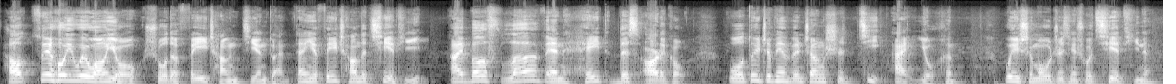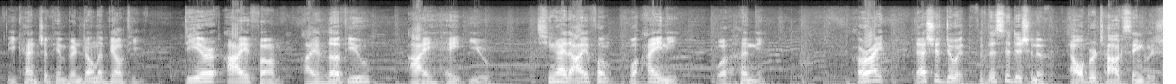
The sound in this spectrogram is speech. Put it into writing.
好，最后一位网友说的非常简短，但也非常的切题。I both love and hate this article. 我对这篇文章是既爱又恨。为什么我之前说切题呢？你看这篇文章的标题：Dear iPhone, I love you, I hate you。亲爱的 iPhone，我爱你，我恨你。All right, that should do it for this edition of Albert Talks English.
